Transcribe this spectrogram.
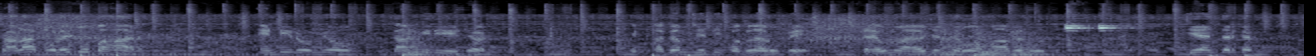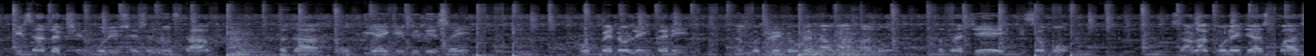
શાળા કોલેજો બહાર એન્ટી રોમિયો કામગીરી હેઠળ એક અગમચેતી પગલાં રૂપે ડ્રાઈવનું આયોજન કરવામાં આવેલું હતું. જે અંતર્ગત ડીસા દક્ષિણ પોલીસ સ્ટેશનનો સ્ટાફ તથા હું PI KB Desai foot patrolling કરી, નંબર પ્લેટ વગરના વાહનો તથા જે ઇસમો શાળા કોલેજ આસપાસ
